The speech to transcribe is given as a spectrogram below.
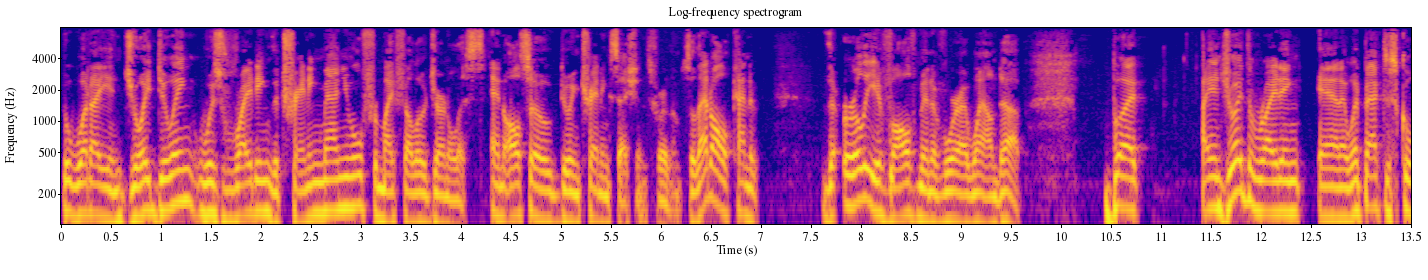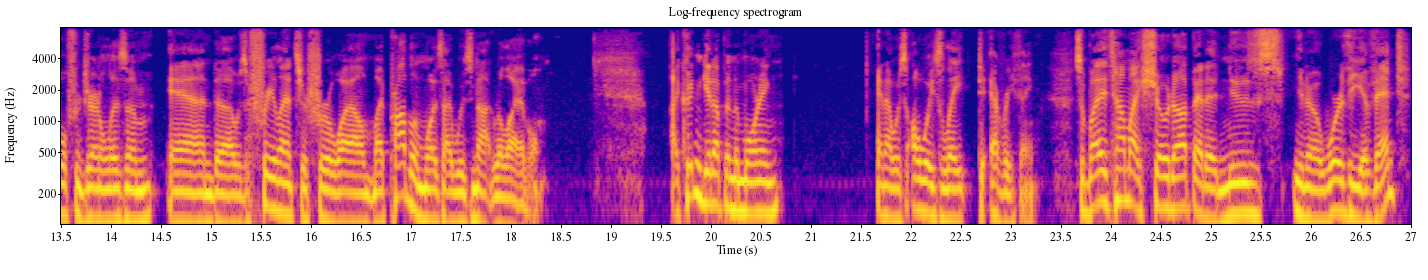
But what I enjoyed doing was writing the training manual for my fellow journalists and also doing training sessions for them. So that all kind of the early involvement of where I wound up. But I enjoyed the writing and I went back to school for journalism and uh, was a freelancer for a while. My problem was I was not reliable. I couldn't get up in the morning and I was always late to everything. So by the time I showed up at a news, you know, worthy event,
